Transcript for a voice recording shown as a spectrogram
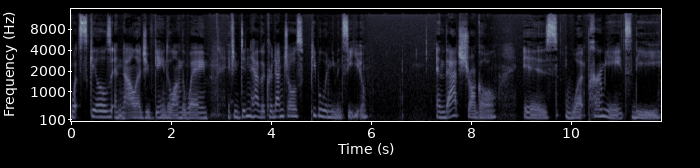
what skills and knowledge you've gained along the way. If you didn't have the credentials, people wouldn't even see you. And that struggle is what permeates the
